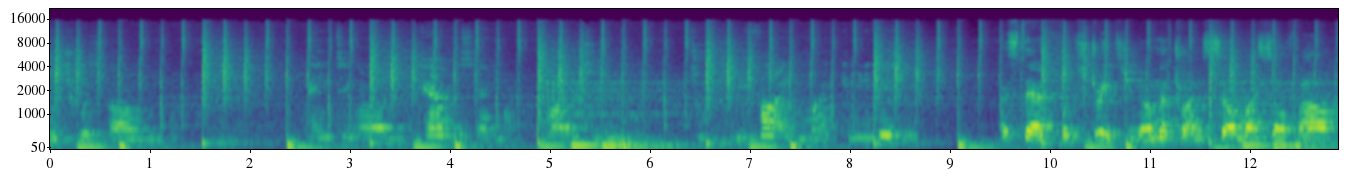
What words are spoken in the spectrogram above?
which was um, painting on canvas and trying to to refine my communication. Stand for the streets, you know. I'm not trying to sell myself out.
